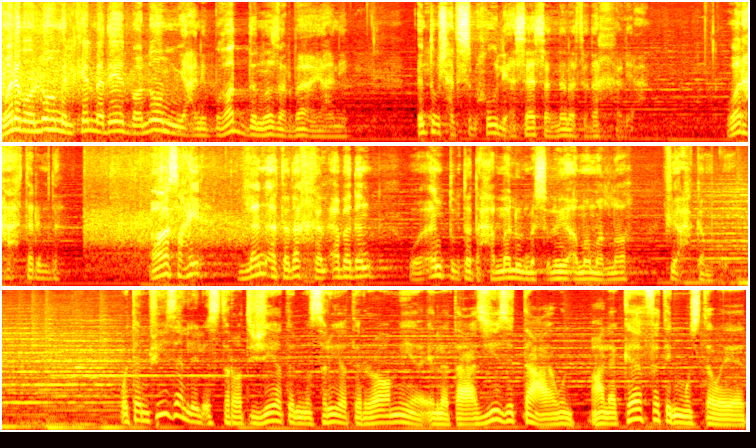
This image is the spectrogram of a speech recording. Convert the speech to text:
وأنا بقول لهم الكلمة ديت بقول لهم يعني بغض النظر بقى يعني أنتوا مش هتسمحوا لي أساسا إن أنا أتدخل يعني. وأنا هحترم ده. آه صحيح. لن أتدخل ابدا وأنتم تتحملوا المسؤولية أمام الله في أحكامكم. وتنفيذا للاستراتيجية المصرية الرامية إلى تعزيز التعاون على كافة المستويات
